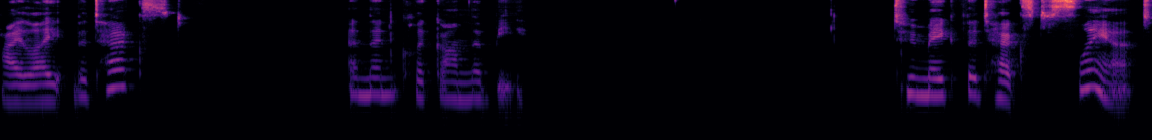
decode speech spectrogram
Highlight the text and then click on the B. To make the text slant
